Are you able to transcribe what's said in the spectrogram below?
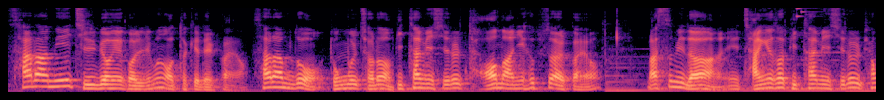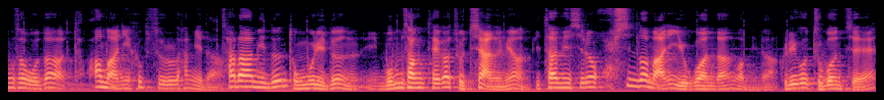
사람이 질병에 걸리면 어떻게 될까요? 사람도 동물처럼 비타민 C를 더 많이 흡수할까요? 맞습니다. 이 장에서 비타민 C를 평소보다 더 많이 흡수를 합니다. 사람이든 동물이든 이몸 상태가 좋지 않으면 비타민 C를 훨씬 더 많이 요구한다는 겁니다. 그리고 두 번째,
